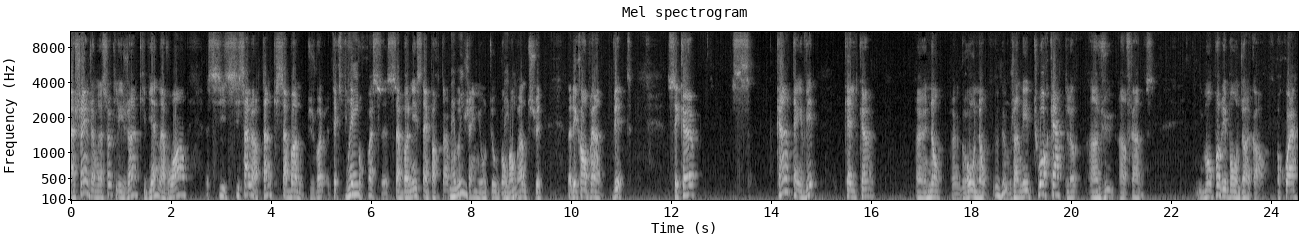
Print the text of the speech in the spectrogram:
la chaîne, j'aimerais ça que les gens qui viennent la voir, si, si ça leur tente, qu'ils s'abonnent. Puis je vais t'expliquer Oui. pourquoi s'abonner, c'est important pour Ben notre oui. chaîne YouTube. On Ben va oui. comprendre tout de suite. Vous allez comprendre vite. C'est que quand tu invites quelqu'un, un nom, un gros nom, Mhm. j'en ai trois, quatre là, en vue en France, ils m'ont pas répondu encore. Pourquoi?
